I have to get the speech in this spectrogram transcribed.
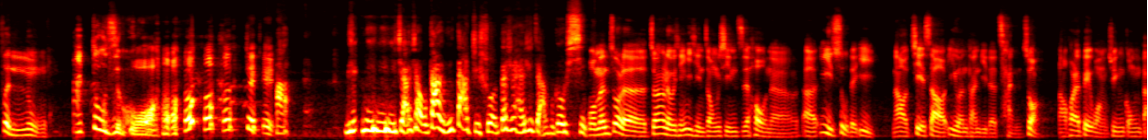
愤怒，一肚子火。对，好，你你你你讲一下，我刚刚已经大致说了，但是还是讲不够细。我们做了中央流行疫情中心之后呢，呃，艺术的艺，然后介绍艺文团体的惨状，然后后来被网军攻打，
